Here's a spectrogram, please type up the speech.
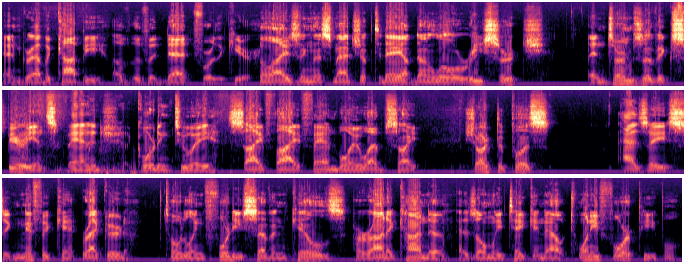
and grab a copy of The Vidette for the cure. Analyzing this matchup today, I've done a little research. In terms of experience advantage, according to a sci fi fanboy website, Sharktopus has a significant record totaling 47 kills. Piranhaconda has only taken out 24 people.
